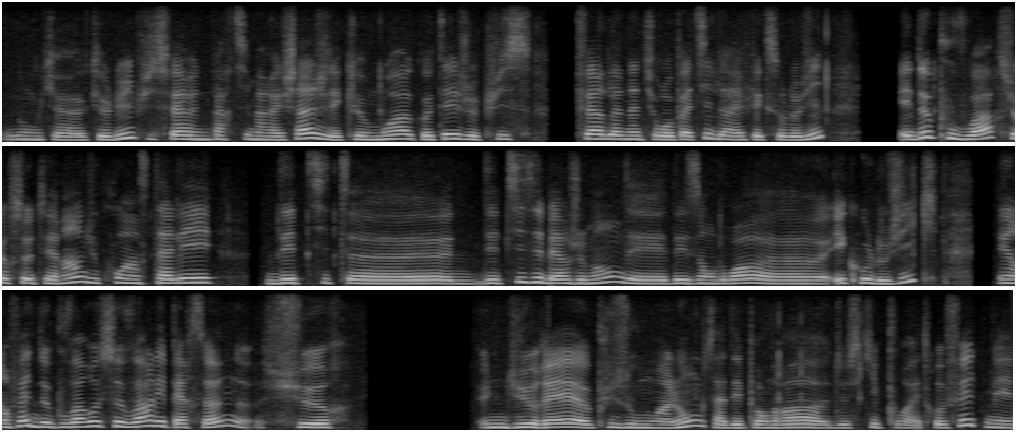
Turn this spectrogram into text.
Donc que lui puisse faire une partie maraîchage et que moi à côté je puisse faire de la naturopathie, de la réflexologie et de pouvoir sur ce terrain du coup installer des, petites, euh, des petits hébergements, des, endroits écologiques, et en fait de pouvoir recevoir les personnes sur une durée euh, plus ou moins longue, ça dépendra de ce qui pourra être fait, mais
